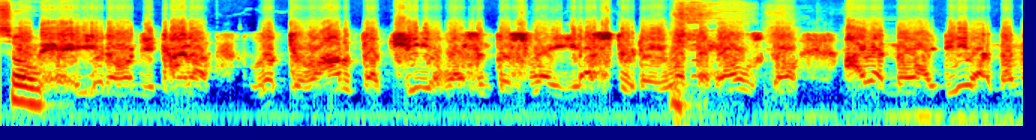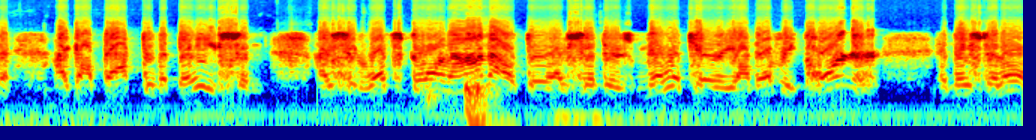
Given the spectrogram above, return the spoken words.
So And, you know, and you kind of looked around and thought, gee, it wasn't this way yesterday. What the hell's going I had no idea. And then I got back to the base and I said, what's going on out there? I said, there's military on every corner. And they said, oh,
